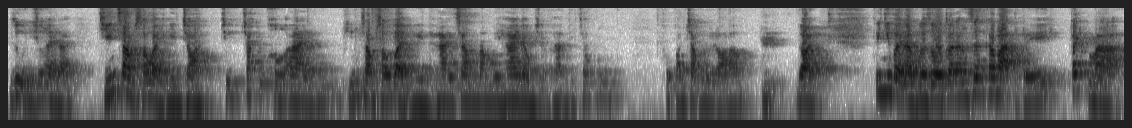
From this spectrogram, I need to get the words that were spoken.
ví dụ như chỗ này là 967.000 tròn chứ chắc cũng không ai 967.252 đồng chẳng hạn thì chắc cũng không quan trọng điều đó lắm. Rồi thế như vậy là vừa rồi tôi đang dẫn các bạn cái cách mà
